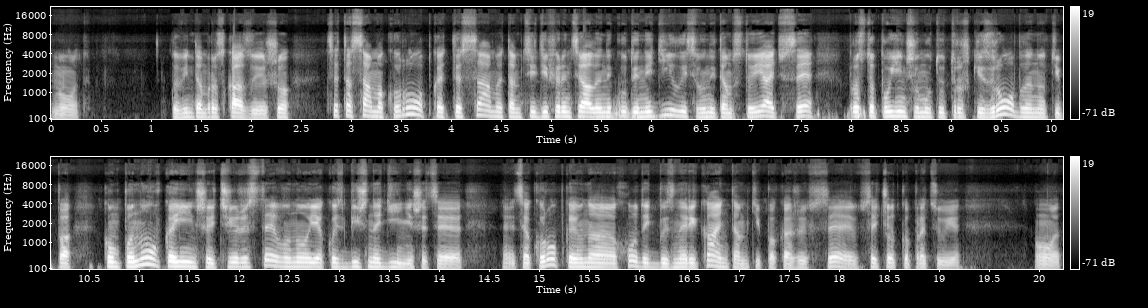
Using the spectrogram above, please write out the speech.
От. То він там розказує, що це та сама коробка, те саме, там ці диференціали нікуди не ділись, вони там стоять, все. Просто по-іншому тут трошки зроблено, типа компоновка інша, через те воно якось більш надійніше. Це, е, ця коробка, і вона ходить без нарікань, там, типа, каже, все, все чітко працює. От.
